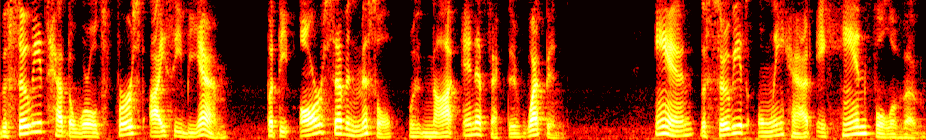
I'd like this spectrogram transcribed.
the Soviets had the world's first ICBM, but the R 7 missile was not an effective weapon. And the Soviets only had a handful of them.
